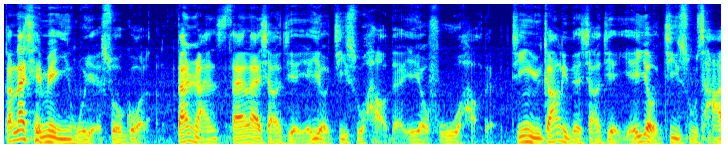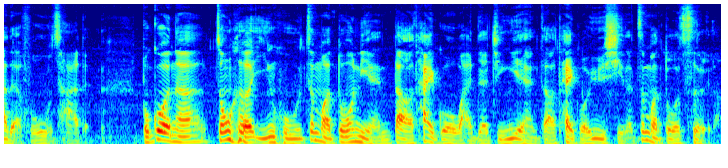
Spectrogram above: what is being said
刚才前面银狐也说过了，当然塞赖小姐也有技术好的，也有服务好的；金鱼缸里的小姐也有技术差的，服务差的。不过呢，综合银狐这么多年到泰国玩的经验，到泰国浴洗了这么多次了。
